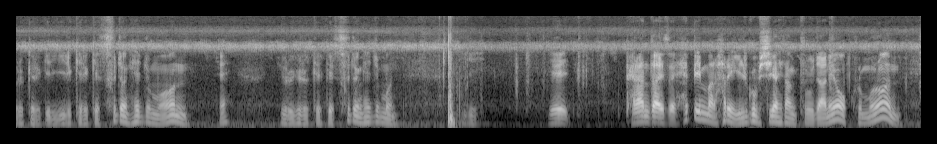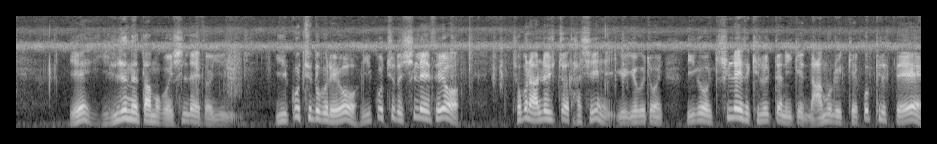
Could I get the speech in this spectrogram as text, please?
이렇게 이렇게 이렇게 이렇게 수정해주면 예? 이렇게 이렇게 이렇게 수정해주면 이게 얘 베란다에서 햇빛만 하루에 7시간 이상 들어오잖아요. 그러면은 얘 1년에 따먹어요 실내에서. 이, 이 고추도 그래요. 이 고추도 실내에서요. 저번에 알려줬죠 다시? 이- 이거 좀 이거 실내에서 기를 때는 이렇게 나무를 이렇게 꼽힐 때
